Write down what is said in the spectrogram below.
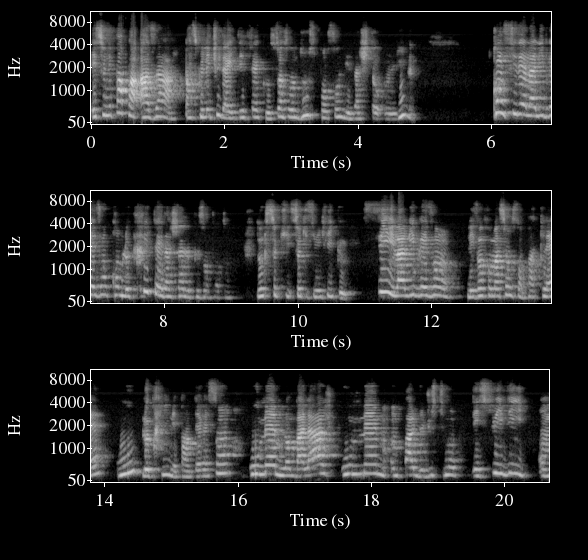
Et ce n'est pas par hasard, parce que l'étude a été faite que 72% des acheteurs en ligne considèrent la livraison comme le critère d'achat le plus important. Donc, ce qui, ce qui signifie que si la livraison, les informations ne sont pas claires, ou le prix n'est pas intéressant, ou même l'emballage, ou même on parle de justement des suivis, on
